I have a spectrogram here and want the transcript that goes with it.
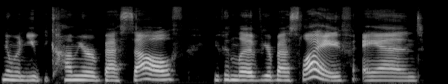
you know, when you become your best self, you can live your best life. And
